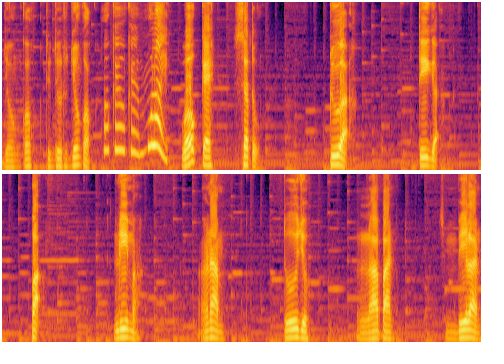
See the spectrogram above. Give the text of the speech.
jongkok, tidur jongkok. Oke, oke, mulai. Oke, satu, dua, tiga, empat, lima, enam, tujuh, 8 9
